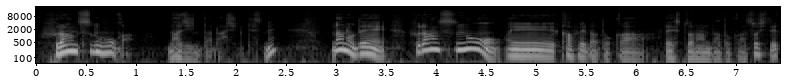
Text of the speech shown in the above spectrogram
フランスの方が馴染んだらしいんですね。なのでフランスの、えー、カフェだとかレストランだとかそして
